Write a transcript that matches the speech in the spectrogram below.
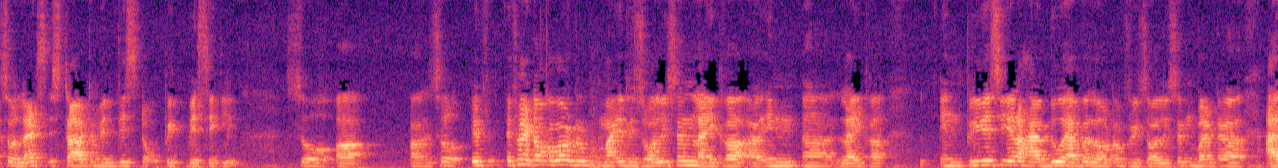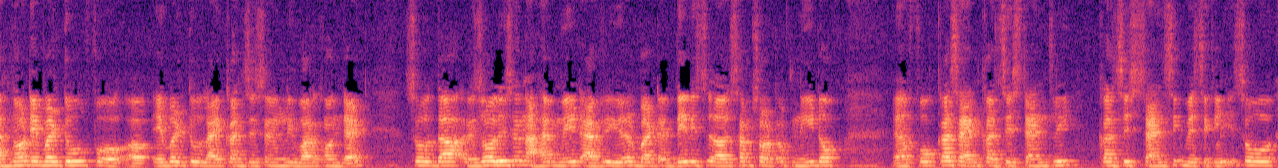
so let's start with this topic basically. So uh, so if if I talk about my resolution like uh, uh, in uh, like uh, in previous year I have do have a lot of resolution but uh, I'm not able to for able to like consistently work on that. So the resolution I have made every year but there is some sort of need of uh, focus and consistently consistency basically. So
